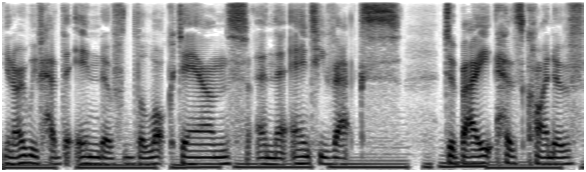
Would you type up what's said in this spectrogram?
You know, we've had the end of the lockdowns and the anti vax debate has kind of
